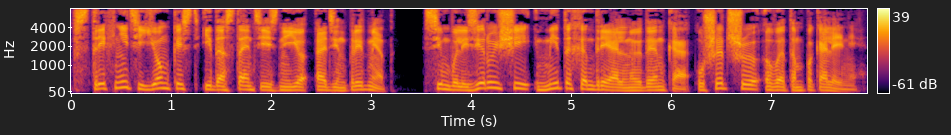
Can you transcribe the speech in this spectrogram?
Встряхните емкость и достаньте из нее один предмет, символизирующий митохондриальную ДНК, ушедшую в этом поколении.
